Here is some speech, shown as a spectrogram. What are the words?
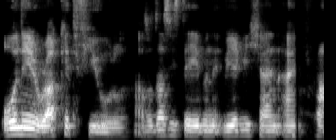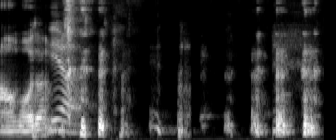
ohne Rocket Fuel. Also das ist eben wirklich ein, ein Traum, oder? Ja.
